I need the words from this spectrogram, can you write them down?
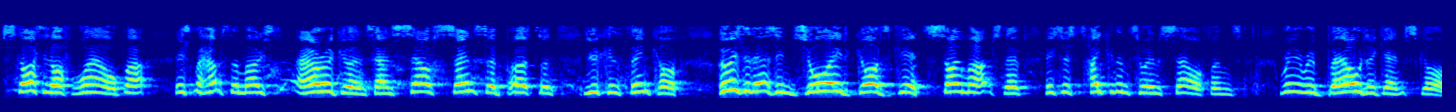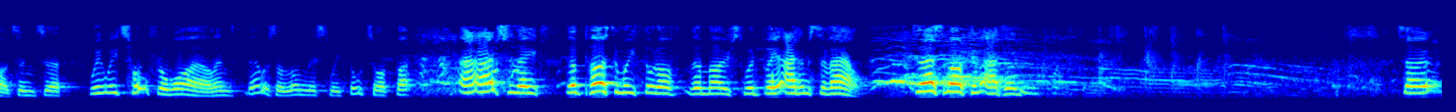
started off well, but is perhaps the most arrogant and self-censored person you can think of? Who is it that has enjoyed God's gifts so much that he's just taken them to himself and really rebelled against God? And uh, we, we talked for a while, and that was a long list we thought of. But uh, actually, the person we thought of the most would be Adam Saval. So let's welcome Adam. So,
